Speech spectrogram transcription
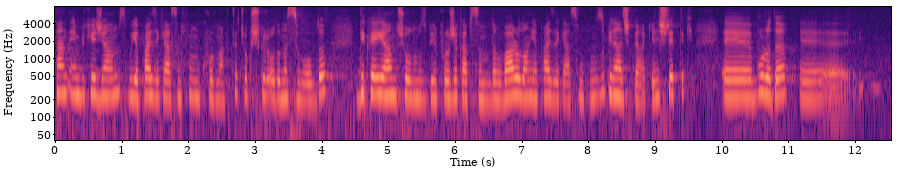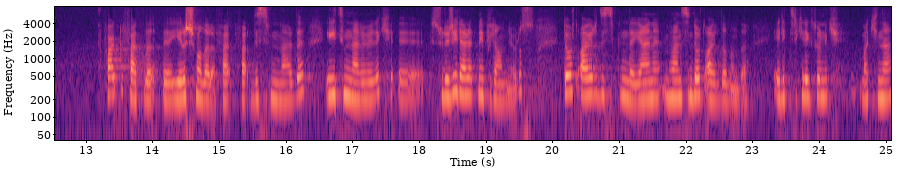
Zaten en büyük heyecanımız bu yapay zeka sınıfını kurmaktı. Çok şükür o da nasip oldu. DİKA'ya yanlış olduğumuz bir proje kapsamında var olan yapay zeka sınıfımızı birazcık daha genişlettik. Ee, burada e, farklı farklı e, yarışmalara, farklı, farklı disiplinlerde eğitimler vererek e, süreci ilerletmeyi planlıyoruz. Dört ayrı disiplinde yani mühendisin dört ayrı dalında elektrik, elektronik, makine,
